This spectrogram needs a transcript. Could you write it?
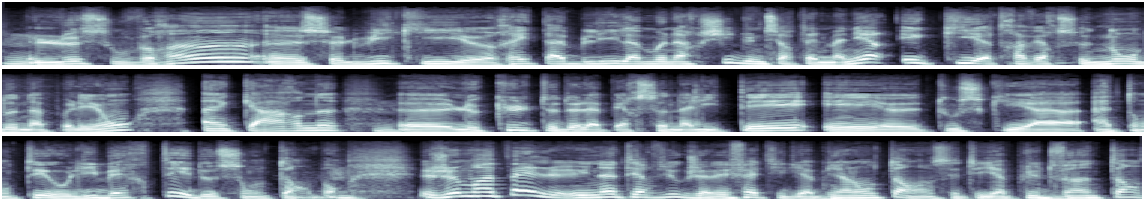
hmm. le souverain, euh, celui qui rétablit la monarchie d'une certaine manière et qui, à travers ce nom de Napoléon, incarne hmm. le culte de la personnalité et tout ce qui a attenté aux libertés de son temps. Bon, je me rappelle une interview que j'avais faite il y a bien longtemps, hein, c'était il y a plus de 20 ans,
